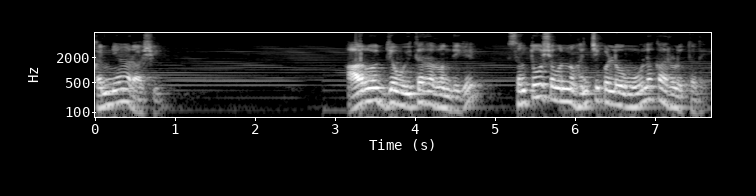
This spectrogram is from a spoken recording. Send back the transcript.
ಕನ್ಯಾ ರಾಶಿ. ಆರೋಗ್ಯವು ಇತರರೊಂದಿಗೆ ಸಂತೋಷವನ್ನು ಹಂಚಿಕೊಳ್ಳುವ ಮೂಲಕ ಅರಳುತ್ತದೆ.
